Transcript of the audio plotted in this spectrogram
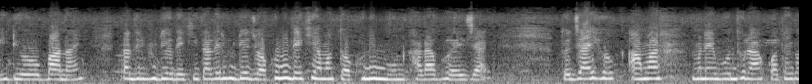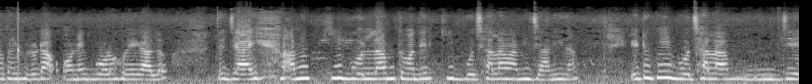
ভিডিও বানায়। তাদের ভিডিও দেখি। তাদের ভিডিও যখনই দেখি আমার তখনই মন খারাপ হয়ে যায়। তো যাই হোক, আমার মানে বন্ধুরা, কথায় কথায় ভিডিওটা অনেক বড় হয়ে গেল। তো যাই, আমি কি বললাম, তোমাদের কি বোঝালাম আমি জানি না। এটুকুই বোঝালাম যে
